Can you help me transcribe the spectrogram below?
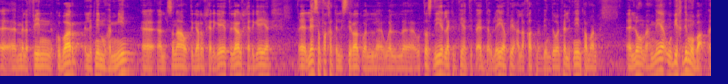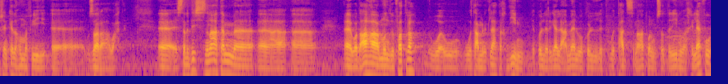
آه، ملفين كبار الاثنين مهمين آه، الصناعة والتجارة الخارجية. التجارة الخارجية آه، ليس فقط الاستيراد وال- وال- والتصدير لكن فيها اتفاقات دولية وفيها علاقات ما بين دول. فالاثنين طبعا لهم أهمية وبيخدموا بعض. عشان كده هم في وزارة واحدة. استراتيجية الصناعة تم آه، آه، آه، وضعها منذ فترة واتعملت لها تقديم لكل رجال الأعمال وكل واتحاد الصناعات والمصدرين وخلافه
